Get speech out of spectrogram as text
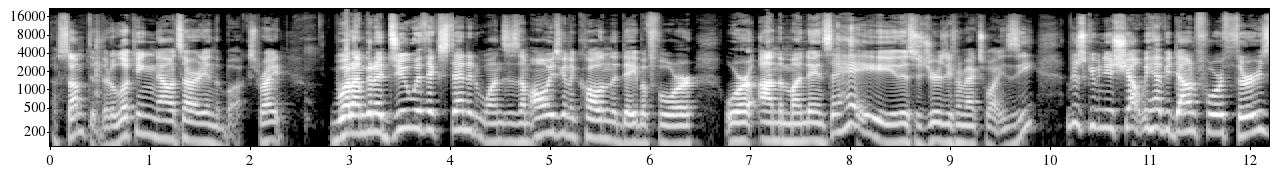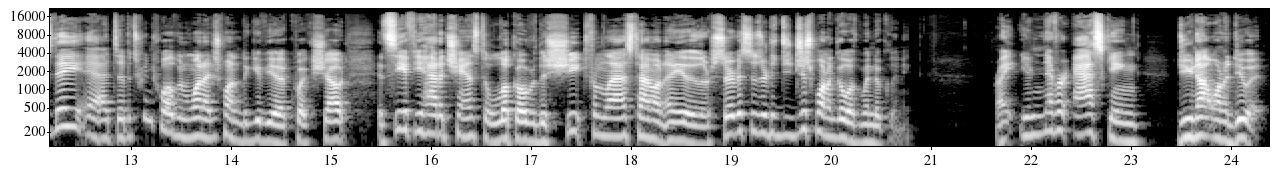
Assumptive. They're looking, now it's already in the books, right? What I'm going to do with extended ones is I'm always going to call them the day before or on the Monday and say, hey, this is Jersey from XYZ. I'm just giving you a shout. We have you down for Thursday at uh, between 12 and 1. I just wanted to give you a quick shout and see if you had a chance to look over the sheet from last time on any of their services or did you just want to go with window cleaning? Right? You're never asking, do you not want to do it?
